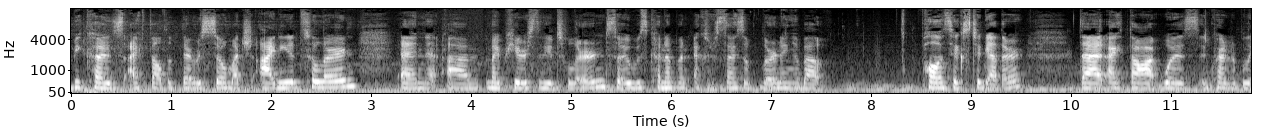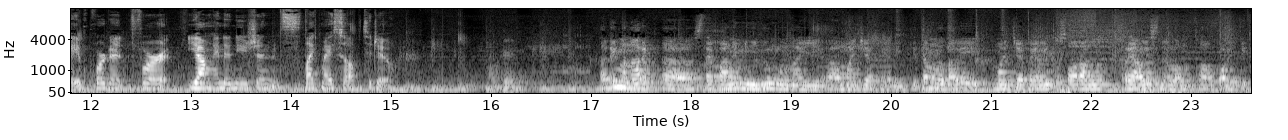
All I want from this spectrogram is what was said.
because I felt that there was so much I needed to learn and um, my peers needed to learn. So it was kind of an exercise of learning about politics together that I thought was incredibly important for young Indonesians like myself to do. Okay. Tadi menarik uh, Stefani menyinggung mengenai uh, Machiavelli. Kita mengetahui Machiavelli itu seorang realis dalam uh, politik.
